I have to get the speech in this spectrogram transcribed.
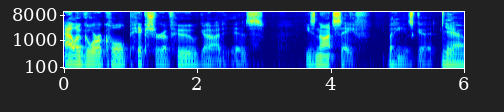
allegorical picture of who God is. He's not safe, but he is good. Yeah.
